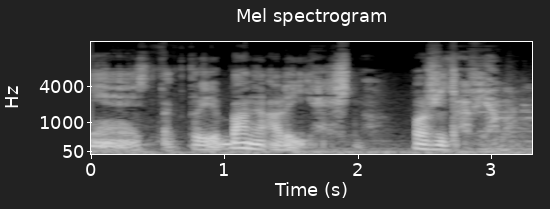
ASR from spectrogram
nie jest tak to jebane, ale jest, no. Pozdrawiam.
